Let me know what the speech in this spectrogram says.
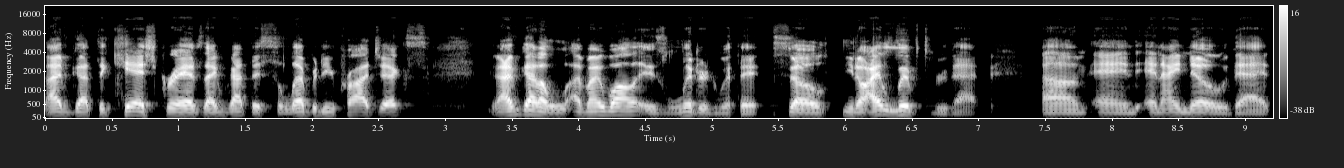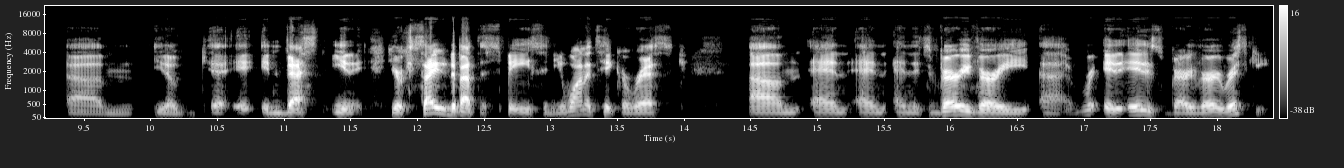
I've got the cash grabs. I've got the celebrity projects. I've got a my wallet is littered with it. So you know, I lived through that. Um, and and I know that um, you know invest. You know, you're excited about the space and you want to take a risk, um, and and and it's very very uh, it is very very risky.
